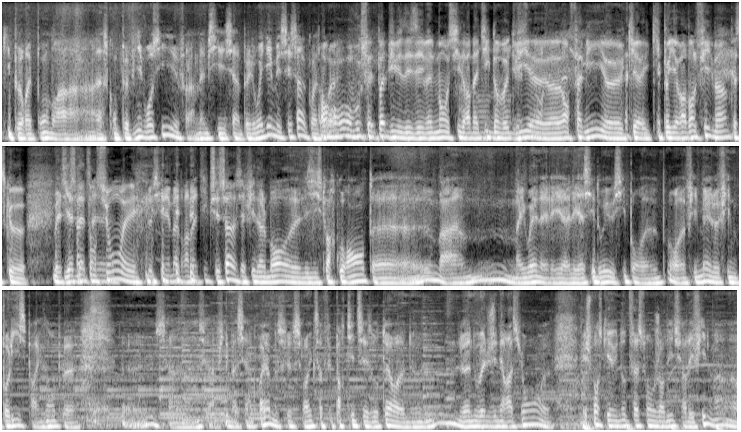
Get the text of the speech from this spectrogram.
qui peut répondre à, à ce qu'on peut vivre aussi. Enfin, même si c'est un peu éloigné, mais c'est ça, quoi. On, on vous souhaite pas de vivre des événements aussi dramatiques dans votre vie euh, en famille euh, qui, qui peut y avoir dans le film, hein, parce que Mais il y a de ça, la tension c'est- et le cinéma dramatique, c'est ça. C'est finalement les histoires courantes. Euh, bah, Maïwen, elle est, elle est assez douée aussi pour pour filmer le film Police, par exemple. Euh, c'est un, un film assez incroyable. C'est vrai que ça fait partie de ces auteurs de, de la nouvelle génération. Euh, Et je pense qu'il y a une autre façon aujourd'hui de faire des films. hein.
